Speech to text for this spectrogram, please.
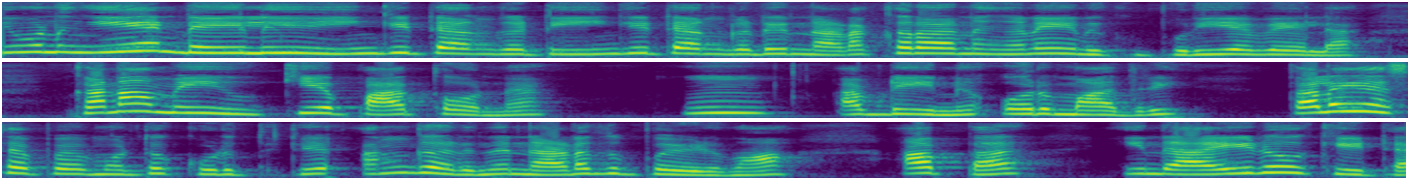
இவனுங்க ஏன் டெய்லி இங்கிட்ட அங்கிட்டு இங்கிட்ட அங்கிட்டு நடக்கிறானுங்கன்னு எனக்கு புரியவே இல்லை. கனாமே யுக்கியை பார்த்தோன்னே ம் அப்படின்னு ஒரு மாதிரி தலையசப்பை மட்டும் கொடுத்துட்டு அங்கேருந்து நடந்து போயிடுவான். அப்போ இந்த ஐடோ கிட்ட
